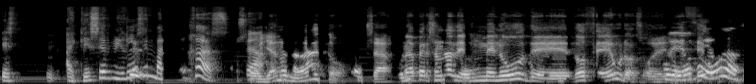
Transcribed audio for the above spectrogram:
Es- hay que servirlas en bandejas. O sea, o ya no tan alto. O sea, una persona de un menú de 12 euros o de, o de 10 12 euros.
